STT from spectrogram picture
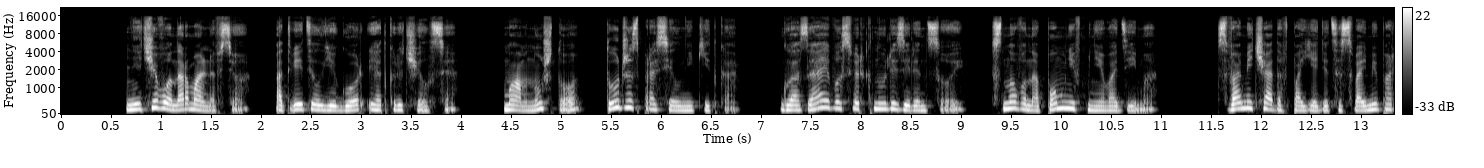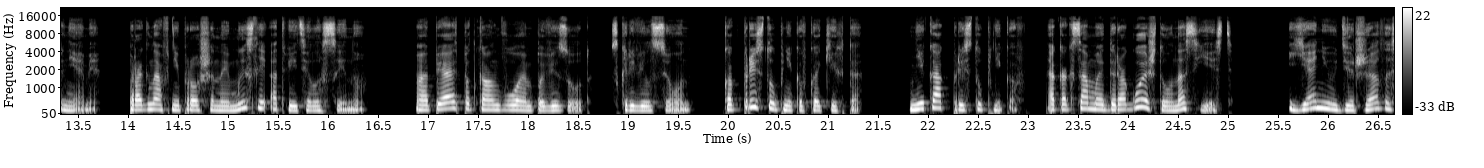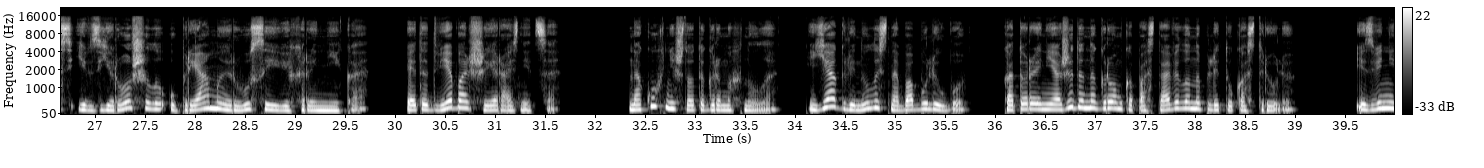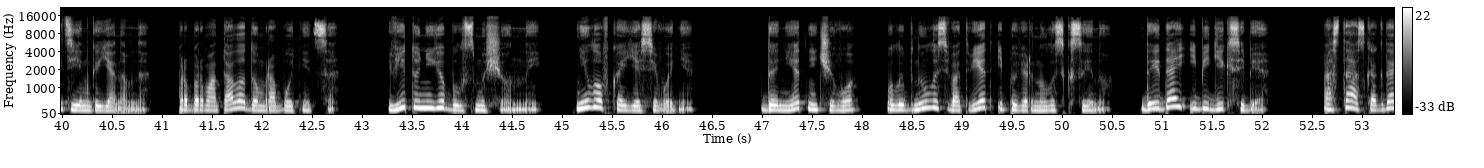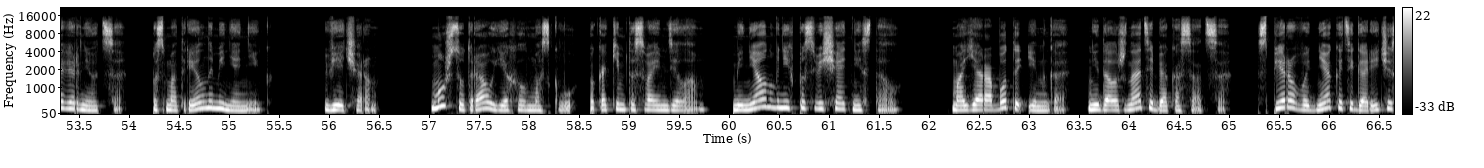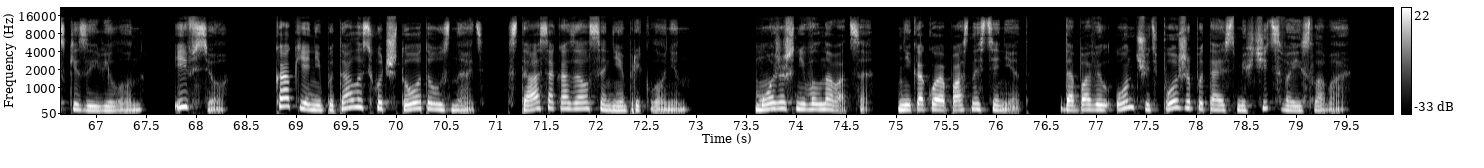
«Ничего, нормально все», – ответил Егор и отключился. «Мам, ну что?» – тут же спросил Никитка. Глаза его сверкнули зеленцой, снова напомнив мне Вадима. «С вами Чадов поедет со своими парнями», прогнав непрошенные мысли, ответила сыну. «Опять под конвоем повезут», – скривился он. «Как преступников каких-то». «Не как преступников, а как самое дорогое, что у нас есть». Я не удержалась и взъерошила упрямые русые вихры Ника. Это две большие разницы. На кухне что-то громыхнуло. Я оглянулась на бабу Любу, которая неожиданно громко поставила на плиту кастрюлю. «Извините, Инга Яновна», – пробормотала домработница. Вид у нее был смущенный. «Неловкая я сегодня». «Да нет, ничего», – улыбнулась в ответ и повернулась к сыну. «Доедай и беги к себе». «А Стас когда вернется?» – посмотрел на меня Ник. «Вечером». Муж с утра уехал в Москву по каким-то своим делам. Меня он в них посвящать не стал. «Моя работа, Инга, не должна тебя касаться», с первого дня категорически заявил он. И все. Как я ни пыталась хоть что-то узнать, Стас оказался непреклонен. «Можешь не волноваться, никакой опасности нет», добавил он чуть позже, пытаясь смягчить свои слова.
